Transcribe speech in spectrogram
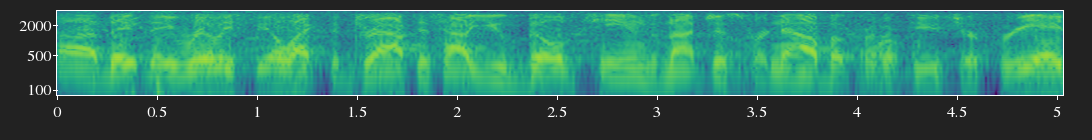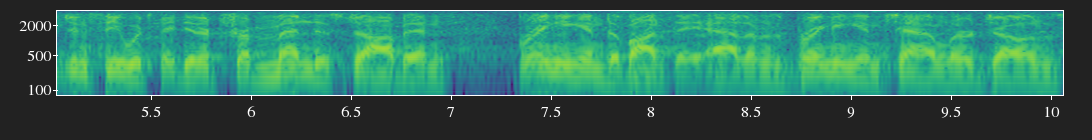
uh, they, they really feel like the draft is how you build teams, not just for now, but for the future. Free agency, which they did a tremendous job in, bringing in Davante Adams, bringing in Chandler Jones,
